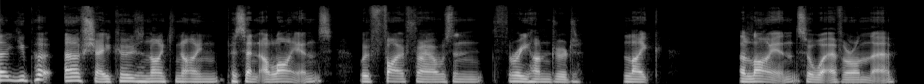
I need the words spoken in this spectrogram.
So you put Earthshaker, who's 99% Alliance, with 5,300 like alliance or whatever on there,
